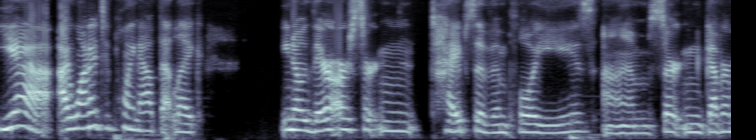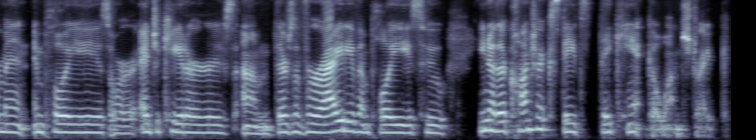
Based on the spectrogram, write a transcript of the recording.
Yeah, I wanted to point out that like you know there are certain types of employees um, certain government employees or educators um, there's a variety of employees who you know their contract states they can't go on strike.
